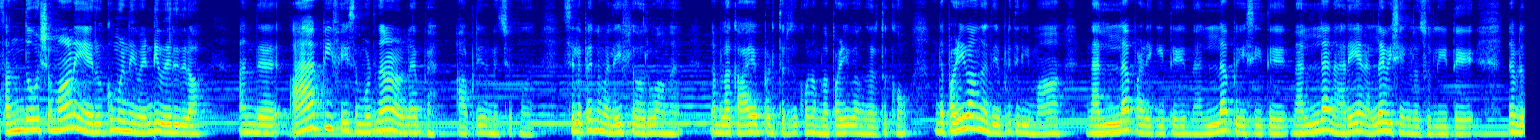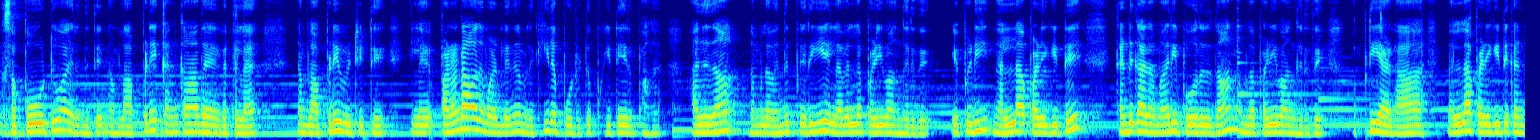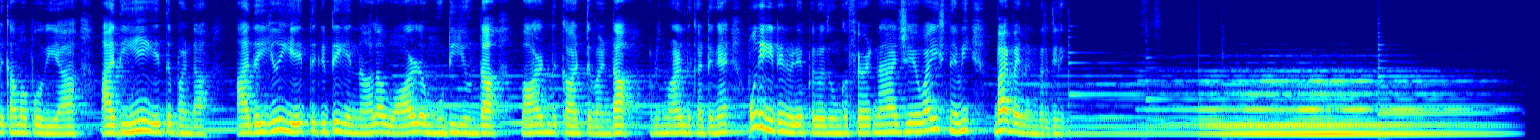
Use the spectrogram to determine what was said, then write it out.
சந்தோஷமான என் ருக்குமணி வண்டி வருதுடா. அந்த ஹாப்பி ஃபேஸை மட்டும்தான் நான் நினைப்பேன். அப்படின்னு நினச்சிக்கோங்க. சில பேர் நம்ம லைஃப்பில் வருவாங்க. நம்மளை காயப்படுத்துறதுக்கும் நம்மளை பழி வாங்குறதுக்கும். அந்த பழி வாங்குறது எப்படி தெரியுமா? நல்லா பழகிட்டு நல்லா பேசிட்டு நல்லா நிறைய நல்ல விஷயங்களை சொல்லிட்டு நம்மளுக்கு சப்போர்ட்டிவாக இருந்துட்டு நம்மளை அப்படியே கண்காத இடத்துல நம்மளை அப்படியே விட்டுட்டு இல்லை பன்னெண்டாவது மாடலேருந்து நம்மளை கீழே போட்டுட்டு போயிட்டே இருப்பாங்க. அதுதான் நம்மளை வந்து பெரிய லெவலில் பழி வாங்குறது. எப்படி? நல்லா பழகிட்டு கண்டுக்காத மாதிரி போகிறது தான் நம்மளை பழி வாங்குறது. அப்படியாடா? நல்லா பழகிட்டு கண்டுக்காமல் போவியா? அதையும் ஏற்றுப்பண்டா அதையும் ஏற்றுக்கிட்டு என்னால் வாழ முடியும்டா. வாழ்ந்து காட்டு வேண்டா. அப்படின்னு வாழ்ந்து காட்டுங்க. உங்ககிட்ட விடைபெறுவது உங்கள் ஃபேவரட் நான் ஜே வைஷ்ணவி பாய் பாய் நண்பர்களே.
